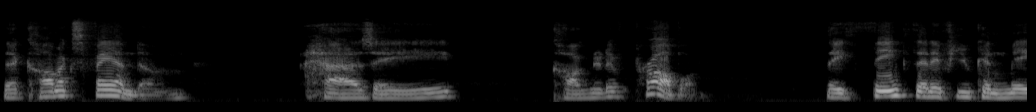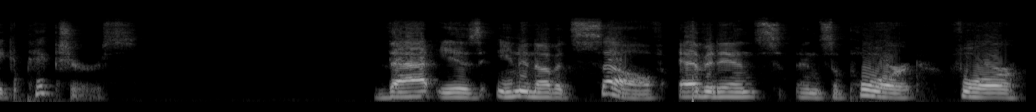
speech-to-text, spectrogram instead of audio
that comics fandom has a cognitive problem. They think that if you can make pictures, that is in and of itself evidence and support for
